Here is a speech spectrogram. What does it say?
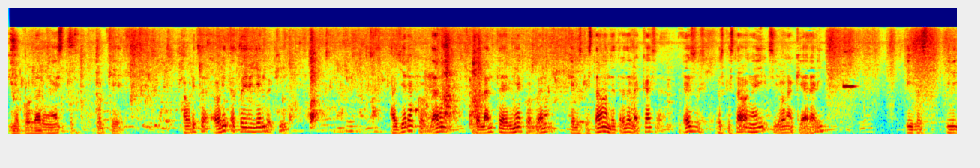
y acordaron esto, porque ahorita, ahorita estoy oyendo aquí. Ayer acordaron, delante de mí acordaron que los que estaban detrás de la casa, esos, los que estaban ahí, se iban a quedar ahí. Y, los, y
